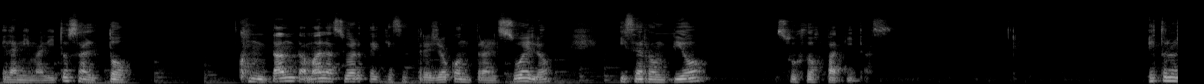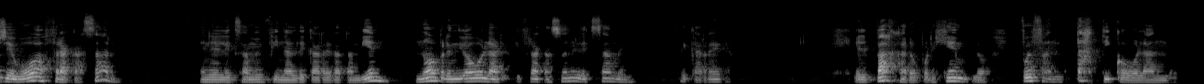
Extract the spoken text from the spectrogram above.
El animalito saltó con tanta mala suerte que se estrelló contra el suelo y se rompió sus dos patitas. Esto lo llevó a fracasar en el examen final de carrera también. No aprendió a volar y fracasó en el examen de carrera. El pájaro, por ejemplo, fue fantástico volando,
